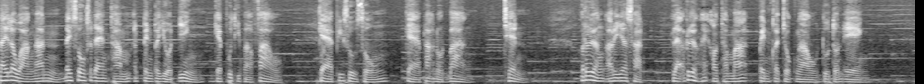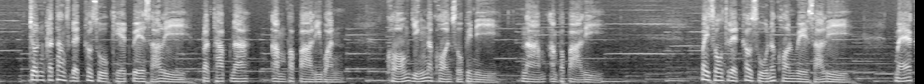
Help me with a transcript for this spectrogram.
ในระหว่างนั้นได้ทรงแสดงธรรมอันเป็นประโยชน์ยิ่ง แก่ผู้ที่มาเฝ้า แก่ภิกษุสงฆ์แก่พระนนบ้าง เช่น เรื่องอริยสัจและเรื่องให้เอาธรรมะเป็นกระจกเงาดูตนเอง จนกระทั่งเสด็จเข้าสู่เขตเวสาลี ประทับณอัมพปาลีวัน ของหญิงนครโสเพณี นามอัมพปาลี ไม่ทรงเสด็จเข้าสู่นครเวสาลี แม้ก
